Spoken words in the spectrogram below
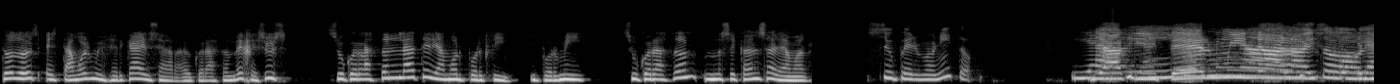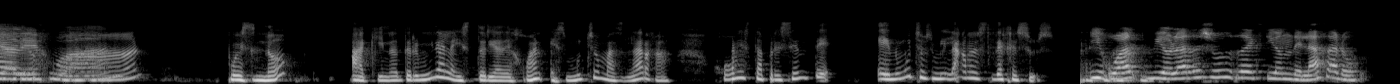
Todos estamos muy cerca del Sagrado Corazón de Jesús. Su corazón late de amor por ti y por mí. Su corazón no se cansa de amar. Súper bonito. Y aquí termina la historia de Juan. Pues no, aquí no termina la historia de Juan, es mucho más larga. Juan está presente en muchos milagros de Jesús. Igual vio la resurrección de Lázaro.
